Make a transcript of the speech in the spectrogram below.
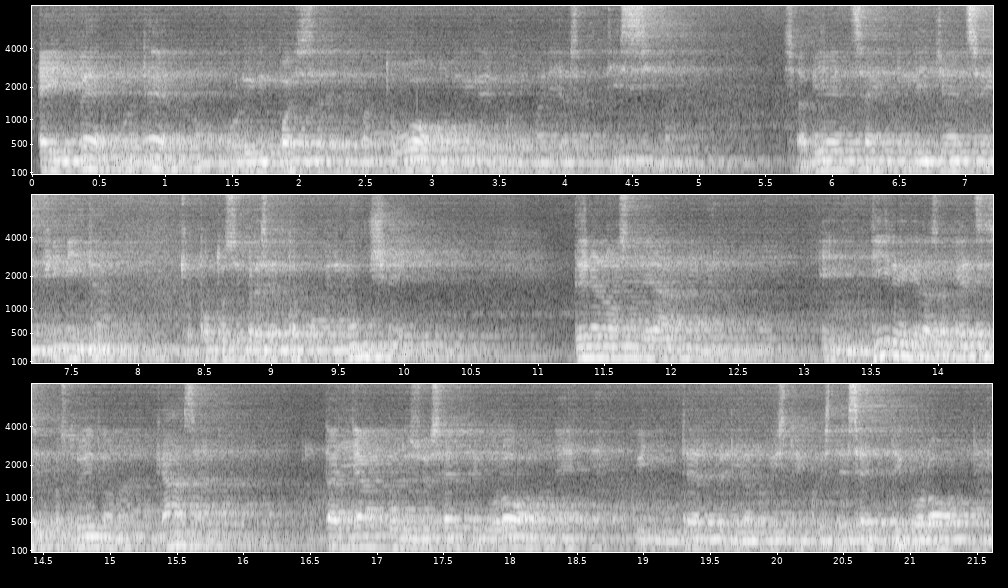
è il Verbo eterno, colui che poi sarebbe fatto uomo, il greco di Maria Santissima sapienza e intelligenza infinita, che appunto si presenta come luce delle nostre anime. E dire che la sapienza si è costruita una casa tagliando le sue sette colonne, quindi in interpreti hanno visto in queste sette colonne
